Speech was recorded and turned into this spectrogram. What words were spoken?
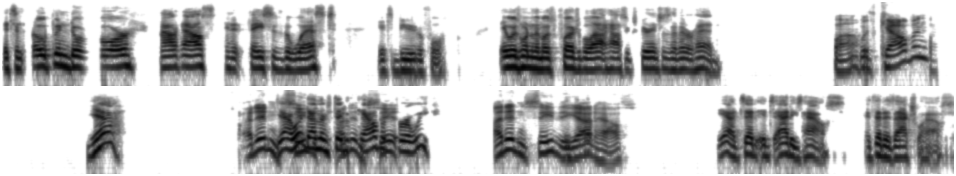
It's an open door outhouse and it faces the west. It's beautiful. It was one of the most pleasurable outhouse experiences I've ever had. Wow. with Calvin. Yeah. I didn't Yeah, I went down there and stayed I with Calvin for a week. I didn't see the It's up- outhouse. Yeah, it's at it's at his house. It's at his actual house.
